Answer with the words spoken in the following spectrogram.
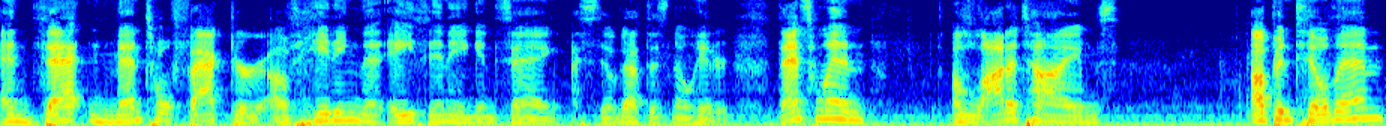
And that mental factor of hitting the eighth inning and saying, I still got this no hitter. That's when a lot of times, up until then,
